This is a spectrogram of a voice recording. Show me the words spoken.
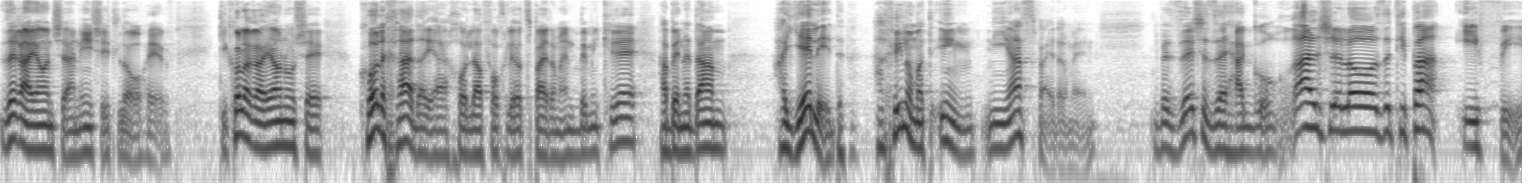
זה רעיון שאני אישית לא אוהב. כי כל הרעיון הוא שכל אחד היה יכול להפוך להיות ספיידרמן. במקרה הבן אדם, הילד, הכי לא מתאים, נהיה ספיידרמן. וזה שזה הגורל שלו זה טיפה Iffy.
